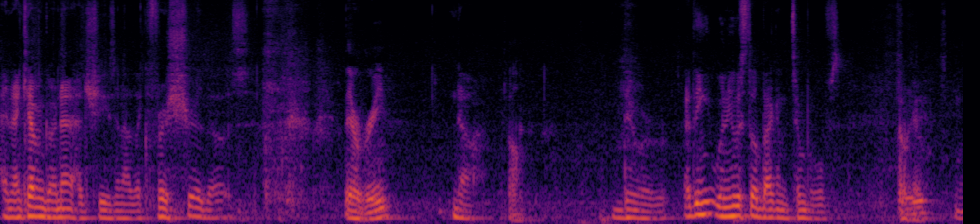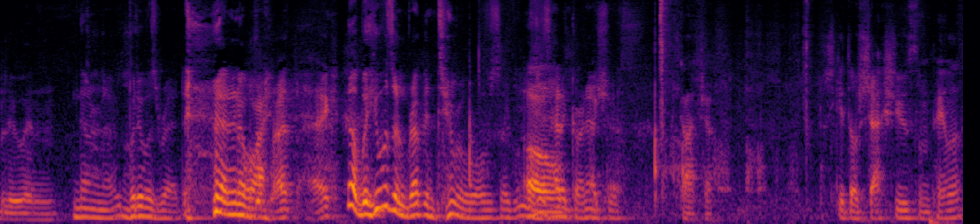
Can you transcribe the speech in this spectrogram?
And then Kevin Garnett had shoes, and I was like, for sure those. They were green. No, Oh. they were. I think when he was still back in the Timberwolves. Blue, blue and. No, no, no. But it was red. I don't know why. Red the heck? No, but he wasn't repping Timberwolves. Like he just Oh, had a Garnett shoe. shoes. Gotcha. Just get those Shaq shoes from Payless.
